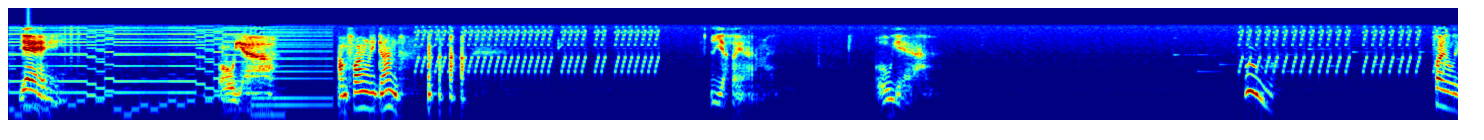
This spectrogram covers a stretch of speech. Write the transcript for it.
Yay! Oh yeah! I'm finally done! yes, I am. Oh yeah. Finally,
